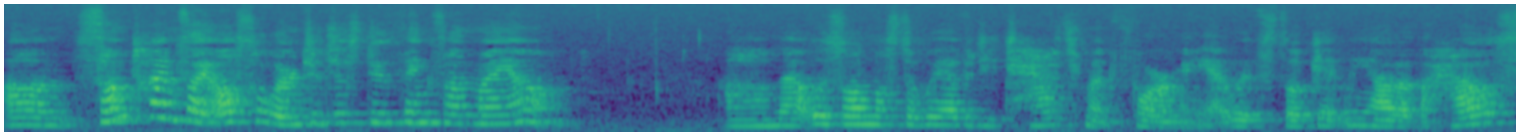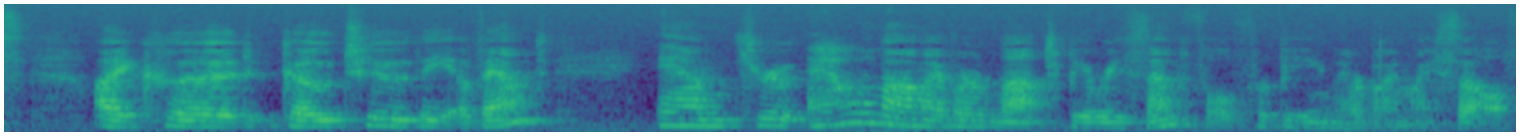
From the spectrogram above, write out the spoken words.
Um, sometimes I also learned to just do things on my own. Um, that was almost a way of a detachment for me. It would still get me out of the house. I could go to the event, and through Al Anon, I learned not to be resentful for being there by myself.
